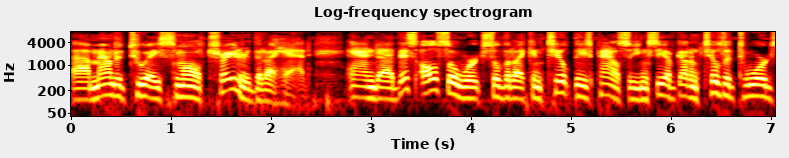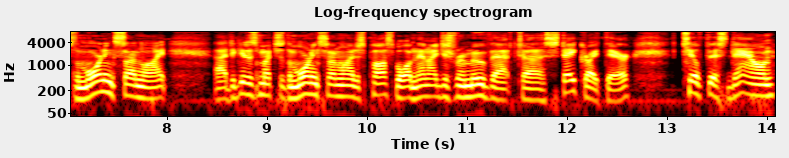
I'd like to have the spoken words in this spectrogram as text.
mounted to a small trailer that I had and this also works so that I can tilt these panels. So you can see I've got them tilted towards the morning sunlight uh, to get as much of the morning sunlight as possible. And then I just remove that stake right there tilt this down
